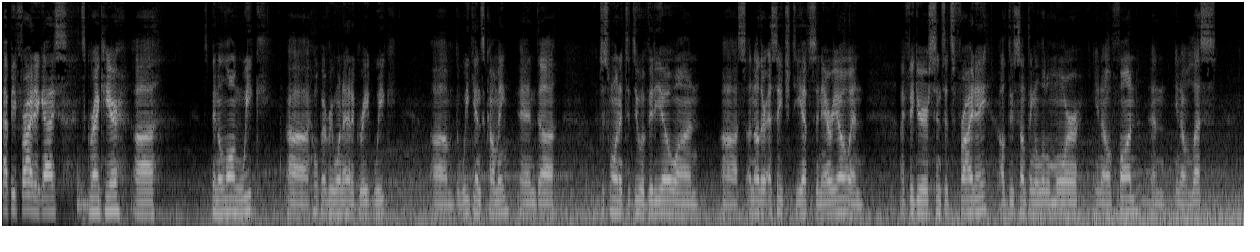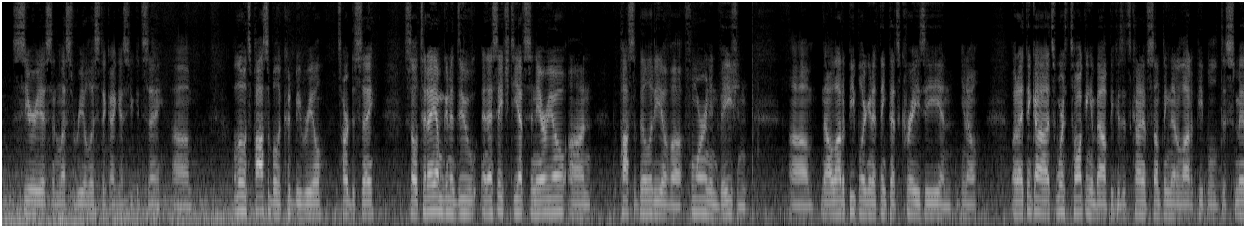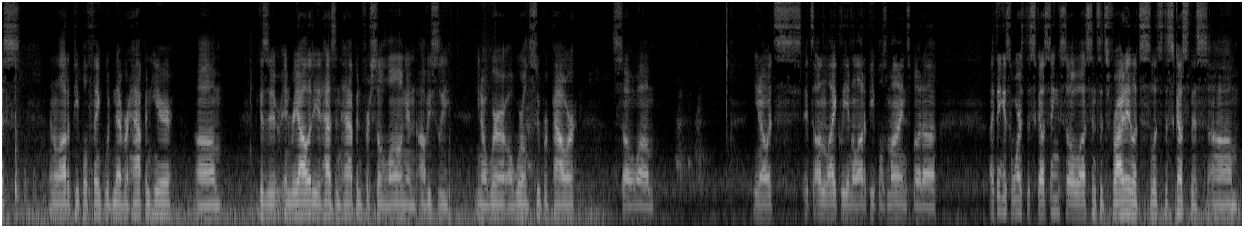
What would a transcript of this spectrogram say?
Happy Friday, guys. It's Greg here. Uh, it's been a long week. Uh, I hope everyone had a great week. Um, the weekend's coming, and uh, I just wanted to do a video on uh, another SHTF scenario. And I figure since it's Friday, I'll do something a little more, you know, fun and you know less serious and less realistic, I guess you could say. Um, although it's possible it could be real it's hard to say. So today I'm gonna do an SHTF scenario on the possibility of a foreign invasion. Um, now a lot of people are gonna think that's crazy and you know but I think uh, it's worth talking about because it's kind of something that a lot of people dismiss and a lot of people think would never happen here um, because it, in reality it hasn't happened for so long and obviously you know, we're a world superpower. So, um, you know, it's it's unlikely in a lot of people's minds, but uh, I think it's worth discussing. So, uh, since it's Friday, let's let's discuss this. Um,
